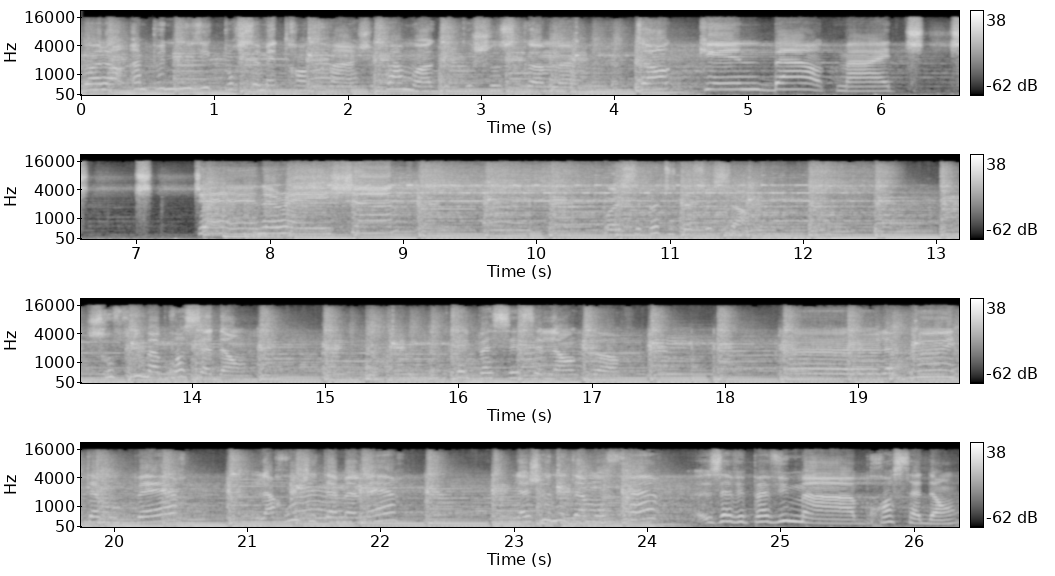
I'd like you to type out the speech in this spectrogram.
Bon alors, un peu de musique pour se mettre en train. Je sais pas moi, quelque chose comme euh, Talking about my generation. Ouais, c'est pas tout à fait ça. Je trouve plus ma brosse à dents. Quelle passée celle-là encore euh, La bleue est à mon père, la rouge est à ma mère, la jaune est à mon frère. Vous avez pas vu ma brosse à dents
